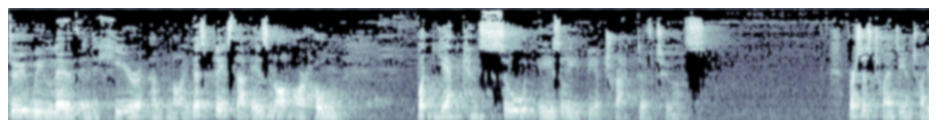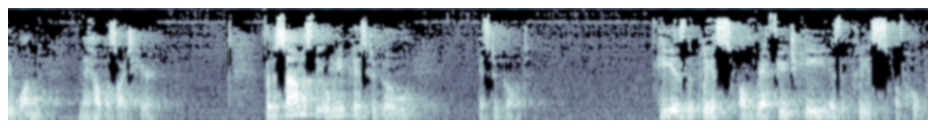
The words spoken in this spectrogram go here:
do we live in the here and now? This place that is not our home, but yet can so easily be attractive to us. Verses 20 and 21 may help us out here. For the psalmist, the only place to go is to God. He is the place of refuge, He is the place of hope.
